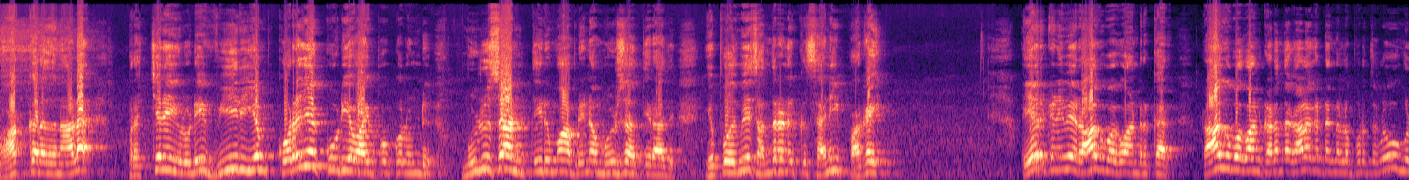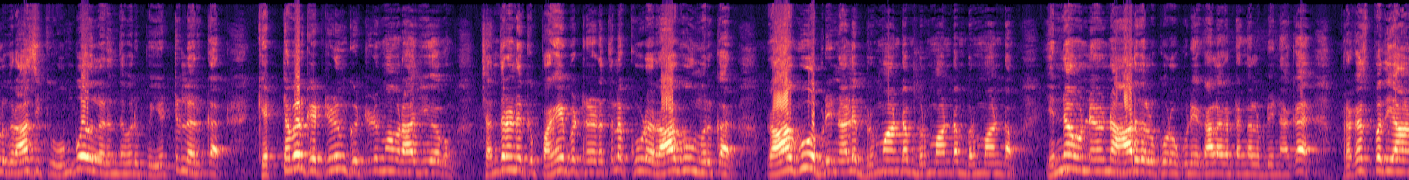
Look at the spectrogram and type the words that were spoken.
பார்க்கறதுனால பிரச்சனைகளுடைய வீரியம் குறையக்கூடிய வாய்ப்புகள் உண்டு. முழுசாக தீருமா அப்படின்னா முழுசாக தீராது. எப்போதுமே சந்திரனுக்கு சனி பகை. ஏற்கனவே ராகு பகவான் இருக்கார். ராகு பகவான் கடந்த காலகட்டங்களில் பொறுத்தளவு உங்களுக்கு ராசிக்கு ஒம்போதில் இருந்தவர் இப்போ எட்டில் இருக்கார். கெட்டவர் கெட்டிடும் கெட்டிடுமாம் ராஜயோகம். சந்திரனுக்கு பகை பெற்ற இடத்துல கூட ராகுவும் இருக்கார். ராகு அப்படின்னாலே பிரம்மாண்டம் பிரம்மாண்டம் பிரம்மாண்டம். என்ன ஒன்று ஒன்று ஆறுதல் கூறக்கூடிய காலகட்டங்கள் அப்படின்னாக்க பிரகஸ்பதியான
